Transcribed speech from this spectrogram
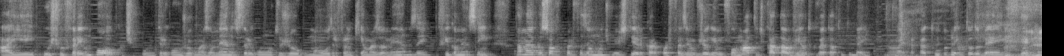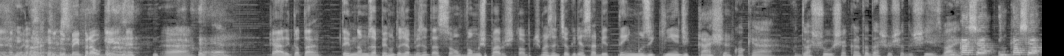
Aí aí puxa o freio um pouco, tipo, entregou um jogo mais ou menos, entregou um outro jogo, uma outra franquia mais ou menos, aí fica meio assim. A Microsoft pode fazer um monte de besteira, cara. Pode fazer um videogame em formato de catavento que vai estar tudo bem. Não vai estar tudo bem, tudo bem. É, vai ficar tudo bem pra alguém, né? É. é. Cara, então tá. Terminamos a pergunta de apresentação, vamos para os tópicos. Mas antes eu queria saber, tem musiquinha de caixa? Qual que é? O Da Xuxa, canta da Xuxa do X, vai. Encaixa, encaixa,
